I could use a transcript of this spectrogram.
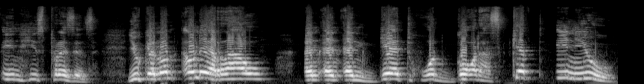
in His presence. You cannot only allow and and and get what God has kept in you,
